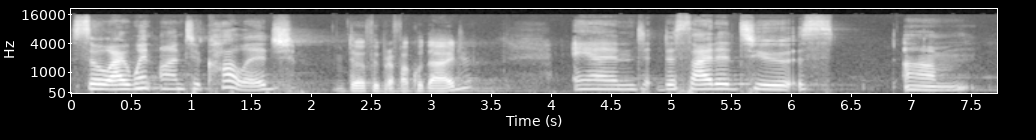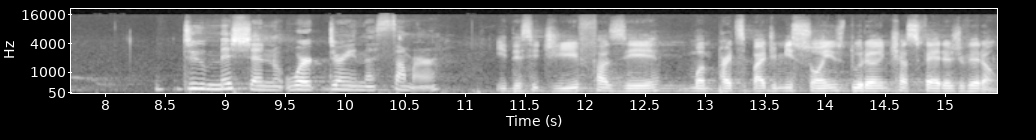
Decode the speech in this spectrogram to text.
So I went on to college Então eu fui para a faculdade and decided to um, do mission work during the summer. e decidi fazer participar de missões durante as férias de verão.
